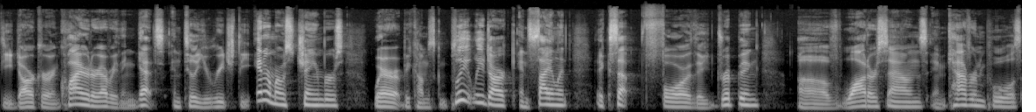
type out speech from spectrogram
the darker and quieter everything gets until you reach the innermost chambers where it becomes completely dark and silent except for the dripping of water sounds in cavern pools.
